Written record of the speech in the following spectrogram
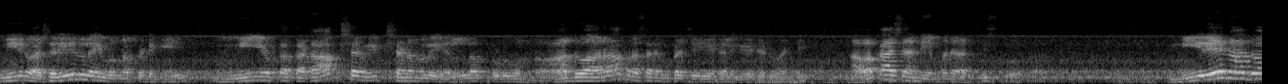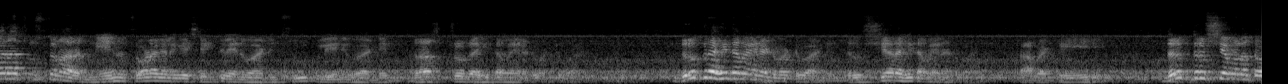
మీరు అశరీరులై ఉన్నప్పటికీ మీ యొక్క కటాక్ష వీక్షణములు ఎల్లప్పుడూ నా ద్వారా ప్రసరింపజేయగలిగేటటువంటి అవకాశాన్ని ఇమ్మని అర్థిస్తూ ఉంటారు మీరే నా ద్వారా చూస్తున్నారు. నేను చూడగలిగే శక్తి లేనివాడిని చూపు లేనివాడిని ద్రష్టురహితమైనటువంటి వాడిని దృగ్రహితమైనటువంటి వాడిని దృశ్యరహితమైనటువంటి కాబట్టి దుర్దృశ్యములతో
